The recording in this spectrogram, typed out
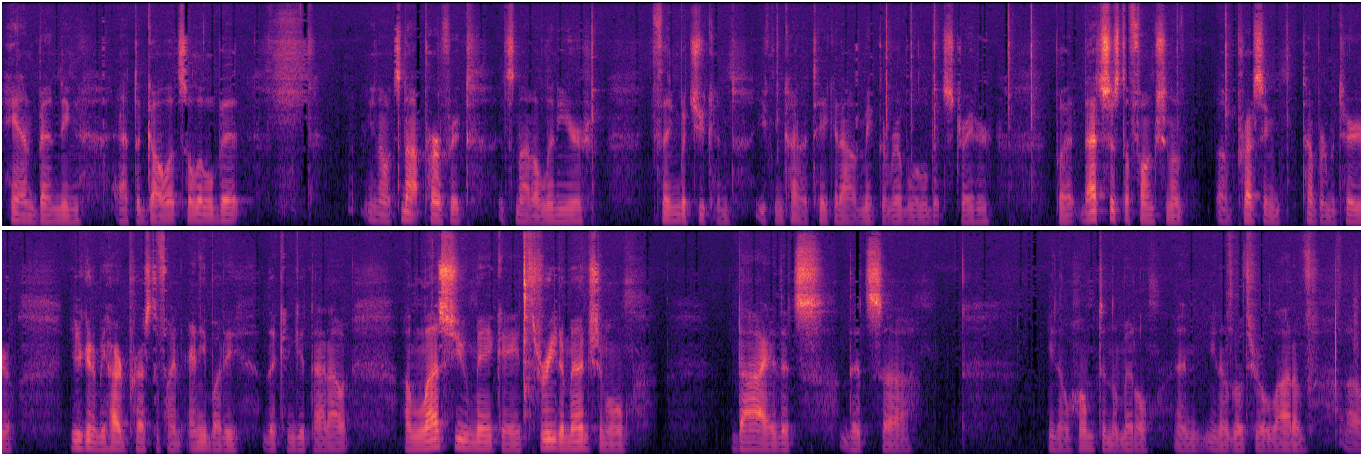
hand bending at the gullets a little bit you know it's not perfect it's not a linear thing, but you can you can kind of take it out and make the rib a little bit straighter. But that's just a function of, of pressing tempered material. You're going to be hard pressed to find anybody that can get that out, unless you make a three-dimensional die that's that's uh, you know humped in the middle, and you know go through a lot of uh,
